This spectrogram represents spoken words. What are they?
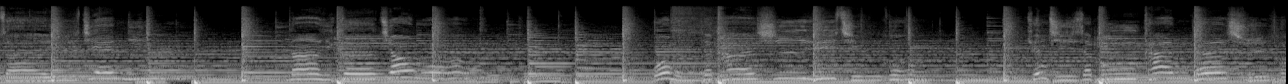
坐在遇见你那一个角落，我们的开始与经过，全记在不堪的时候，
